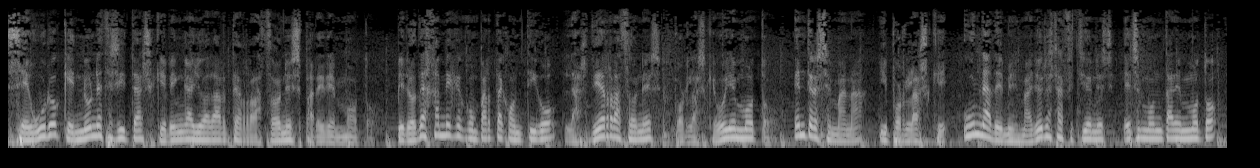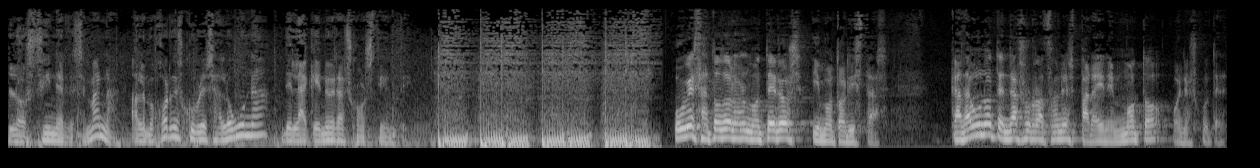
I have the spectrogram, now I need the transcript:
Seguro que no necesitas que venga yo a darte razones para ir en moto, pero déjame que comparta contigo las 10 razones por las que voy en moto entre semana y por las que una de mis mayores aficiones es montar en moto los fines de semana. A lo mejor descubres alguna de la que no eras consciente. Ubes a todos los moteros y motoristas. Cada uno tendrá sus razones para ir en moto o en scooter,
